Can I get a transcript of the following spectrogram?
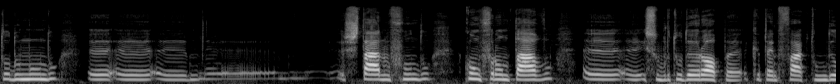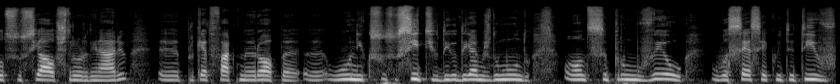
todo o mundo. Uh, está, no fundo, confrontado, uh, e sobretudo a Europa, que tem de facto um modelo social extraordinário, uh, porque é de facto na Europa uh, o único sítio, digamos, do mundo onde se promoveu o acesso equitativo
